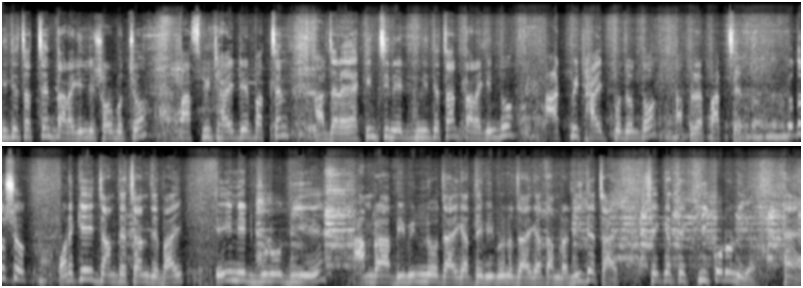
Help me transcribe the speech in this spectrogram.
নিতে চাচ্ছেন, তারা কিন্তু সর্বোচ্চ পাঁচ ফিট হাইটে পাচ্ছেন। আর যারা এক ইঞ্চি নেট নিতে চান, তারা কিন্তু আট ফিট হাইট পর্যন্ত আপনারা পাচ্ছেন। তো দর্শক, অনেকেই জানতে চান যে ভাই, এই নেটগুলো দিয়ে আমরা বিভিন্ন জায়গাতে বিভিন্ন জায়গাতে আমরা নিতে চাই, সেক্ষেত্রে কি করণীয়? হ্যাঁ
